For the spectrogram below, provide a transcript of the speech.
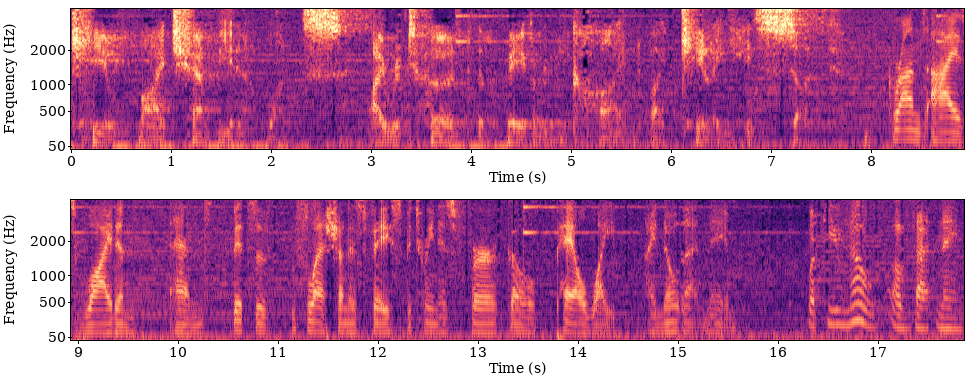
killed my champion once, I returned the favor in kind by killing his son. Gron's eyes widen, and bits of flesh on his face between his fur go pale white. I know that name. What do you know of that name?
